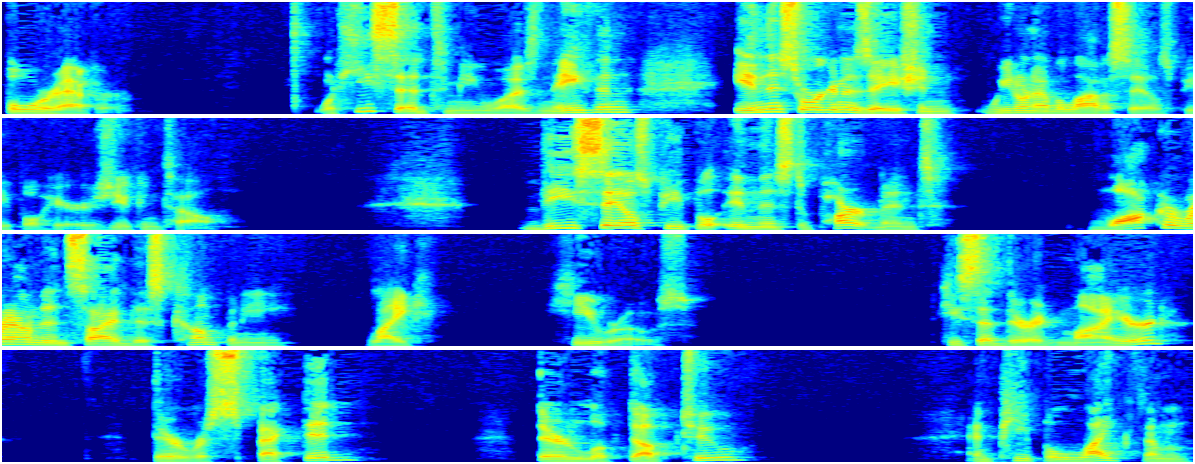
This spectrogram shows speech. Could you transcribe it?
Forever. What he said to me was, Nathan, in this organization, we don't have a lot of salespeople here, as you can tell. These salespeople in this department walk around inside this company like heroes. He said they're admired, they're respected, they're looked up to, and people like them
